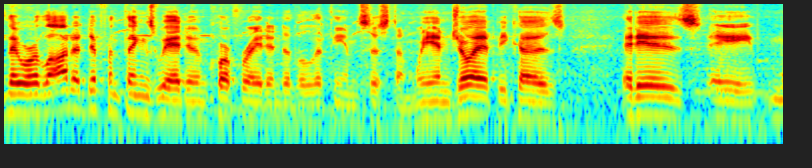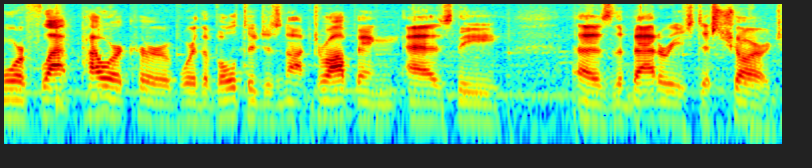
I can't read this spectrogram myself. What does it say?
there were a lot of different things we had to incorporate into the lithium system. We enjoy it because it is a more flat power curve where the voltage is not dropping as the, as the batteries discharge.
